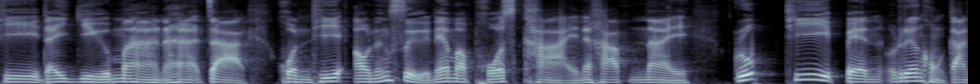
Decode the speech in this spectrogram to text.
ที่ได้ยืมมานะฮะจากคนที่เอาหนังสือเนี่ยมาโพสต์ขายนะครับใน กลุ่มที่เป็นเรื่องของการ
